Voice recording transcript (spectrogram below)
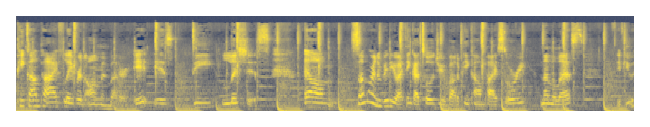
Pecan pie flavored almond butter. It is delicious. Um, somewhere in the video, I think I told you about a pecan pie story. Nonetheless, if you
